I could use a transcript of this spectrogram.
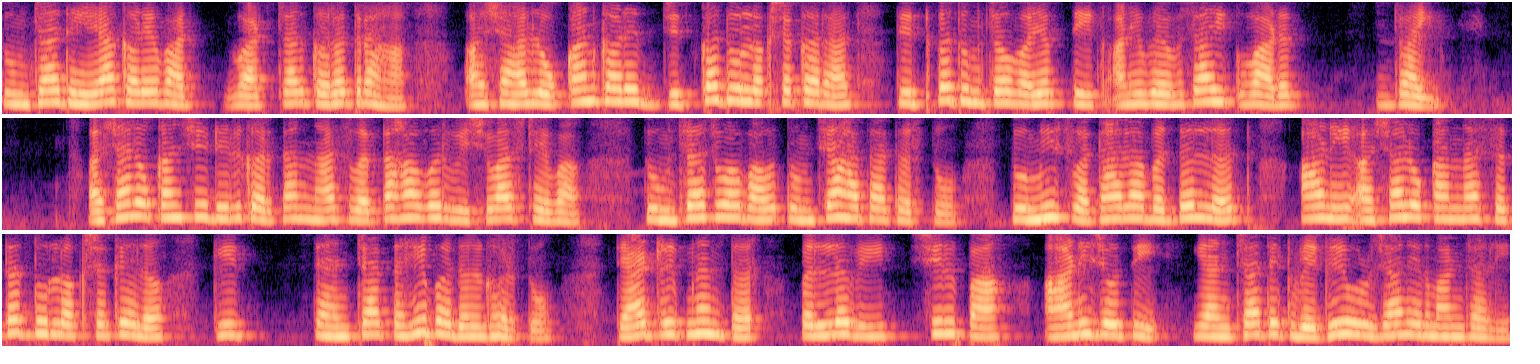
तुमच्या ध्येयाकडे वाट वाटचाल करत राहा. अशा लोकांकडे जितकं दुर्लक्ष कराल तितकं तुमचं वैयक्तिक आणि व्यावसायिक वाढत जाईल. अशा लोकांशी डील करताना स्वतःवर विश्वास ठेवा. तुमचा स्वभाव तुमच्या हातात असतो. तुम्ही स्वतःला बदललत आणि अशा लोकांना सतत दुर्लक्ष केलं की त्यांच्यातही बदल घडतो. त्या ट्रिपनंतर पल्लवी शिल्पा आणि ज्योती यांच्यात एक वेगळी ऊर्जा निर्माण झाली.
